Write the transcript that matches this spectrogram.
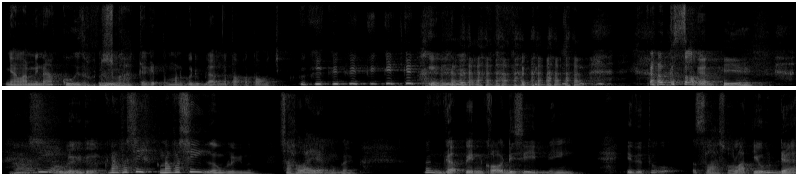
nyalamin aku gitu terus Hmm. kaget temanku di belakang ketawa-ketawa karena kesel kan Iya. kenapa sih kamu bilang gitu kenapa sih kenapa sih kamu bilang gitu salah ya kamu bilang enggak pin kalau di sini itu tuh setelah sholat ya udah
